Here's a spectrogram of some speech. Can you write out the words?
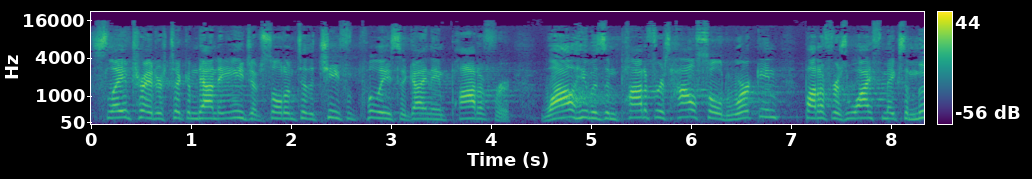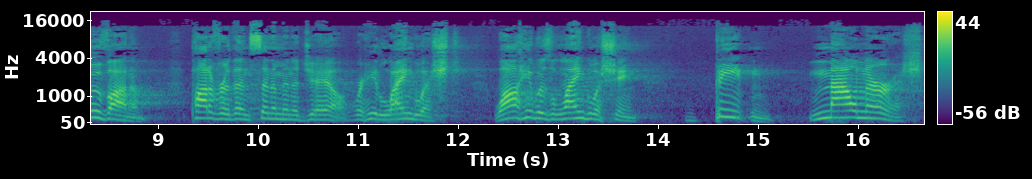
Slave traders took him down to Egypt, sold him to the chief of police, a guy named Potiphar. While he was in Potiphar's household working, Potiphar's wife makes a move on him. Potiphar then sent him into jail where he languished. While he was languishing, beaten, malnourished,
